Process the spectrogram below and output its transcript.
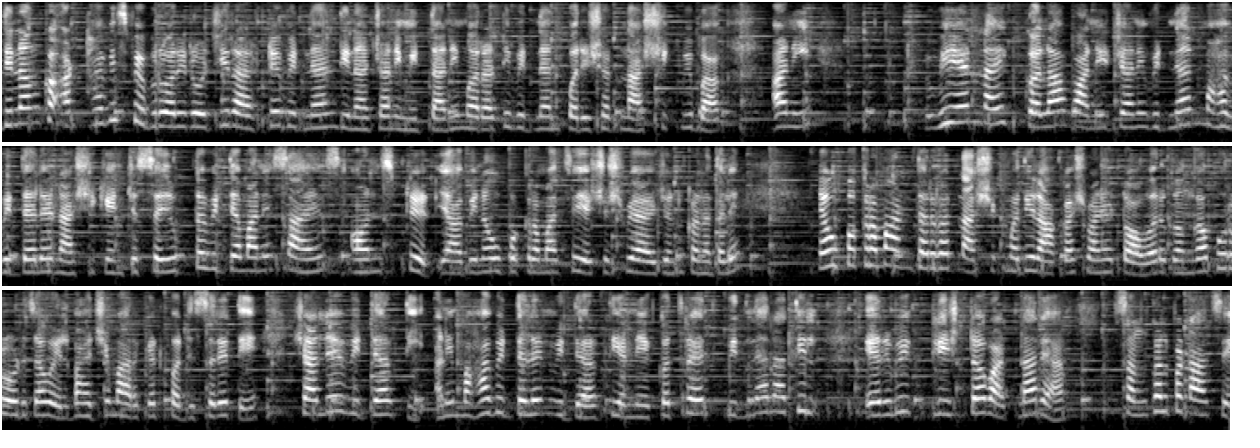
दिनांक अठ्ठावीस फेब्रुवारी रोजी राष्ट्रीय विज्ञान दिनाच्या निमित्ताने मराठी विज्ञान परिषद नाशिक विभाग आणि व्ही एन नाईक कला वाणिज्य आणि विज्ञान महाविद्यालय नाशिक यांचे संयुक्त विद्यमाने सायन्स ऑन स्ट्रीट या अभिनव उपक्रमाचे यशस्वी आयोजन करण्यात आले. या उपक्रमाअंतर्गत नाशिकमधील आकाशवाणी टॉवर गंगापूर रोडजवळ भाजी मार्केट परिसर येथे शालेय विद्यार्थी आणि महाविद्यालयीन विद्यार्थी यांनी एकत्र येत विज्ञानातील एरवी क्लिष्ट वाटणाऱ्या संकल्पनाचे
